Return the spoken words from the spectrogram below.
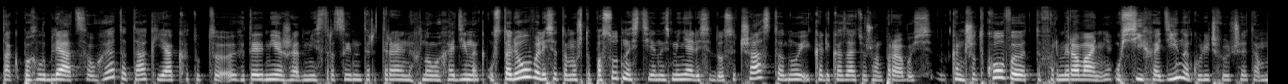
так паглыбляцца ў гэта так як тут гэтыя межы адміністрацыйна-тэрытарыальных новых адзінак усталёўваліся таму што па сутнасці яны змяняліся досыць часта. Ну і калі казаць ужо правусь канчатковае фарміраванне усіх адзінак улічваючы там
